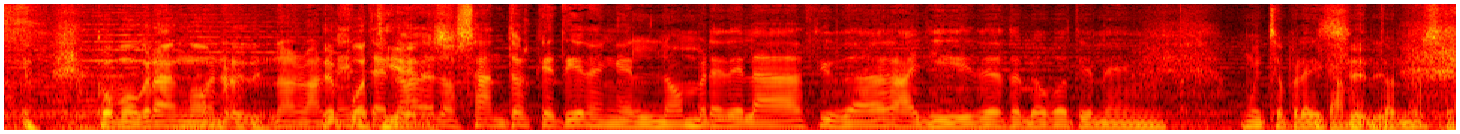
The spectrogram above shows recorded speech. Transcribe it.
como gran hombre bueno, normalmente de, ¿no? de los santos que tienen el nombre de la ciudad allí desde luego tienen mucho predicamento sí. no sé.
